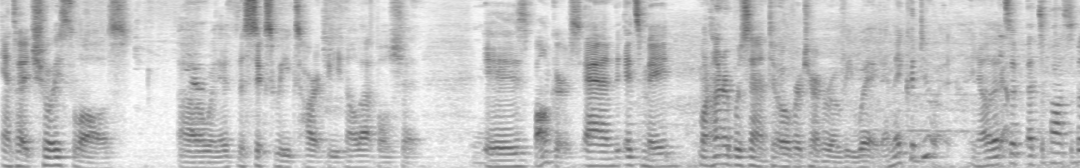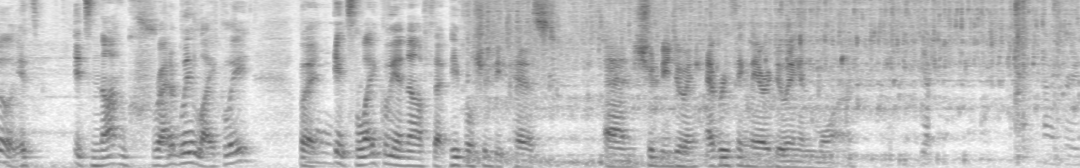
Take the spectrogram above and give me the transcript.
anti-choice laws, Yeah. uh, with the six weeks heartbeat and all that bullshit, is bonkers, and it's made 100% to overturn Roe v. Wade, and they could do it. You know, that's Yep. a that's a possibility. It's it's not incredibly likely, but oh. it's likely enough that people should be pissed and should be doing everything they are doing and more. yep, I agree,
